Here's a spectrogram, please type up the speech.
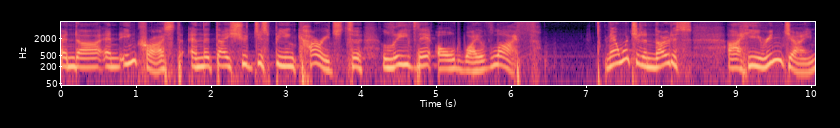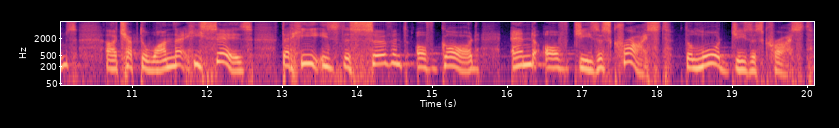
and, uh, and in Christ, and that they should just be encouraged to leave their old way of life. Now, I want you to notice uh, here in James uh, chapter 1 that he says that he is the servant of God and of Jesus Christ, the Lord Jesus Christ.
